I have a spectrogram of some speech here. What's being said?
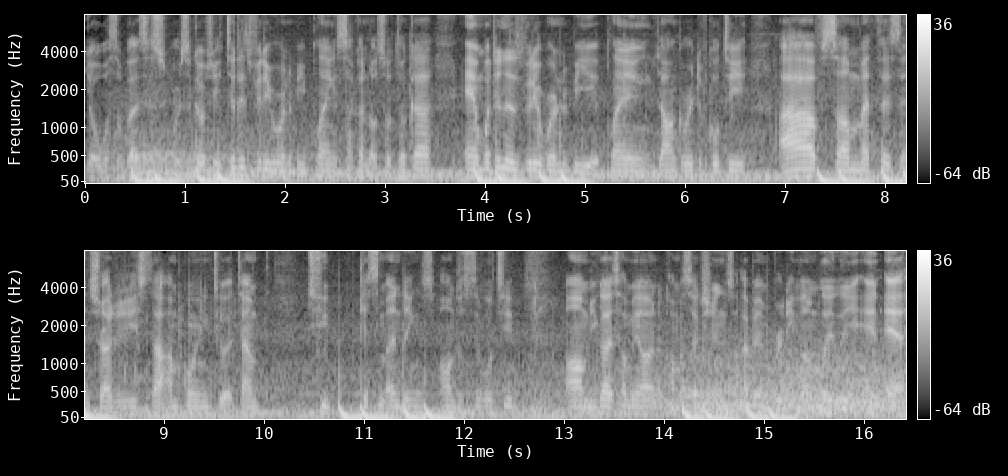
Yo, what's up guys, it's boy SirKoshi. Today's video we're going to be playing Saiko no Sutoka, and within this video we're going to be playing Yangire difficulty. I have some methods and strategies that I'm going to attempt to get some endings on this difficulty. Um, you guys help me out in the comment sections. I've been reading them lately, and eh,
